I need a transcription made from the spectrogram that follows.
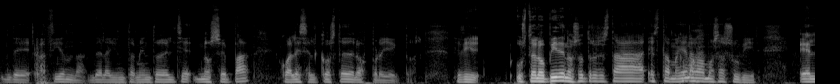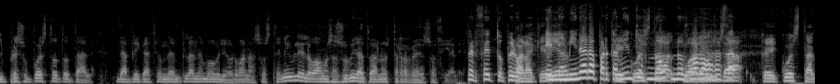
de Hacienda del Ayuntamiento de Elche no sepa cuál es el coste de los proyectos. Es decir, usted lo pide, nosotros esta, esta mañana vamos a subir el presupuesto total de aplicación del plan de movilidad urbana sostenible, lo vamos a subir a todas nuestras redes sociales. Perfecto, pero eliminar aparcamientos no nos vamos a gastar... Que cuesta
